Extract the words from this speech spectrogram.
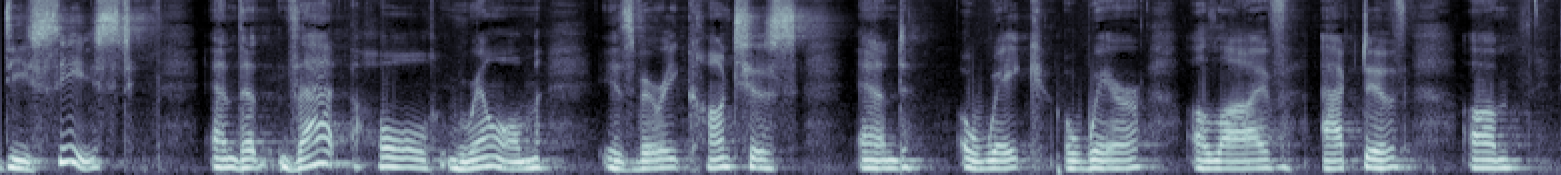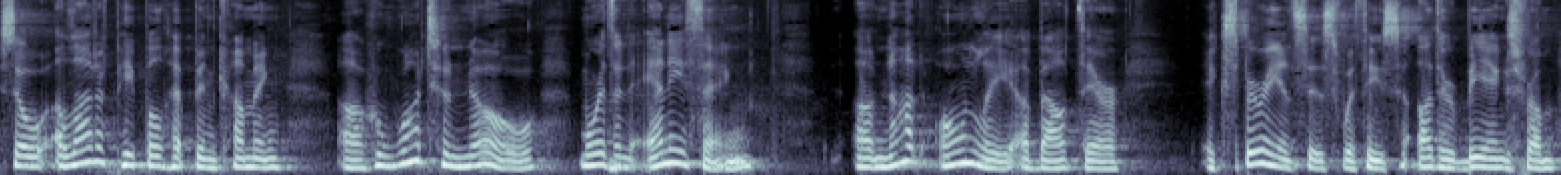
deceased, and that that whole realm is very conscious and awake, aware, alive, active. Um, so a lot of people have been coming uh, who want to know more than anything, uh, not only about their experiences with these other beings from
